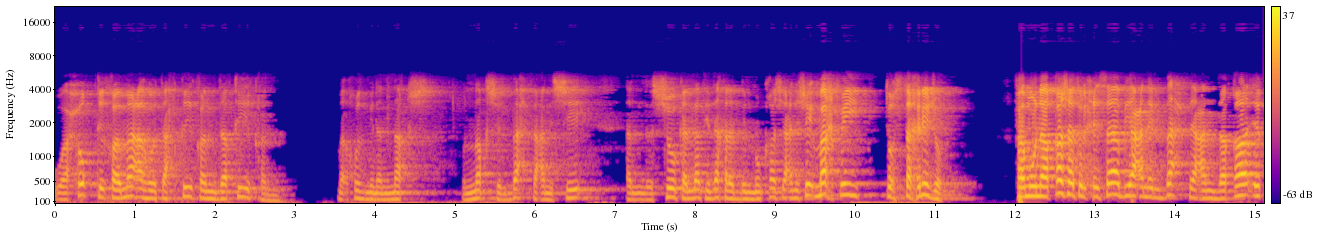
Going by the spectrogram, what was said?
وحقق معه تحقيقا دقيقا. مأخوذ من النقش. والنقش البحث عن الشيء الشوكة التي دخلت بالمنقاش يعني شيء مخفي تستخرجه. فمناقشة الحساب يعني البحث عن دقائق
